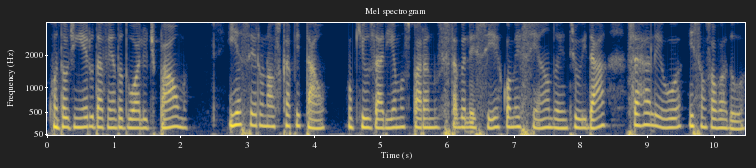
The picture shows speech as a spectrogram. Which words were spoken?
Quanto ao dinheiro da venda do óleo de palma, ia ser o nosso capital, o que usaríamos para nos estabelecer comerciando entre o Idá, Serra Leoa e São Salvador.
